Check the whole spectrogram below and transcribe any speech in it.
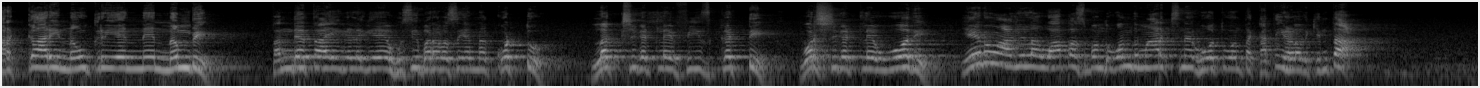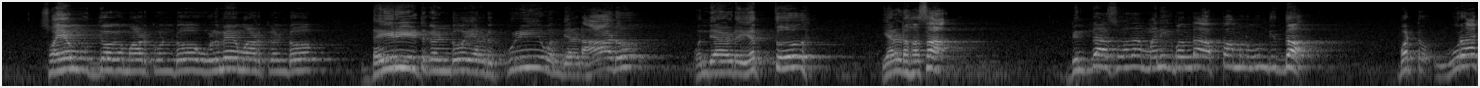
ಸರ್ಕಾರಿ ನೌಕರಿಯನ್ನೇ ನಂಬಿ ತಂದೆ ತಾಯಿಗಳಿಗೆ ಹುಸಿ ಭರವಸೆಯನ್ನು ಕೊಟ್ಟು ಲಕ್ಷಗಟ್ಟಲೆ ಫೀಸ್ ಕಟ್ಟಿ ವರ್ಷಗಟ್ಟಲೆ ಓದಿ ಏನೂ ಆಗಲಿಲ್ಲ, ವಾಪಸ್ ಬಂದು ಒಂದು ಮಾರ್ಕ್ಸ್ನಾಗ ಹೋತು ಅಂತ ಕತೆ ಹೇಳೋದಕ್ಕಿಂತ ಸ್ವಯಂ ಉದ್ಯೋಗ ಮಾಡಿಕೊಂಡು, ಉಳುಮೆ ಮಾಡ್ಕೊಂಡು, ಡೈರಿ ಇಟ್ಕೊಂಡು ಎರಡು ಕುರಿ, ಒಂದೆರಡು ಆಡು, ಒಂದೆರಡು ಎತ್ತು, ಎರಡು ಹಸ. ಬಿಂದಾಸ್ ಹೋದ ಮನೆಗೆ ಬಂದ ಅಪ್ಪ ಅಮ್ಮನ ಮುಂದಿದ್ದ. ಬಟ್ ಊರಾಗ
